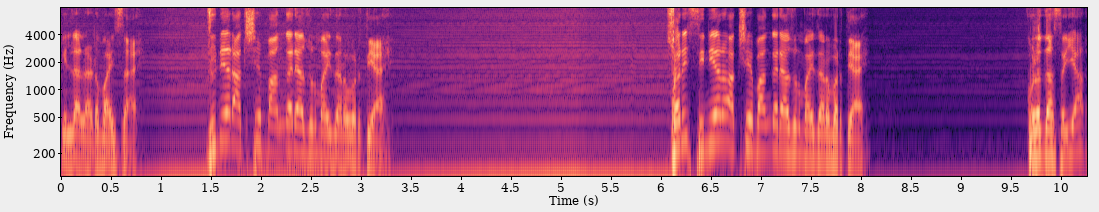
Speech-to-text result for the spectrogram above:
किल्ला लढवायचा आहे. ज्युनियर अक्षय पांगरे अजून मैदानावरती आहे. सॉरी सिनियर अक्षय पांगारे अजून मैदानावरती आहे. गोलंदाज तयार.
